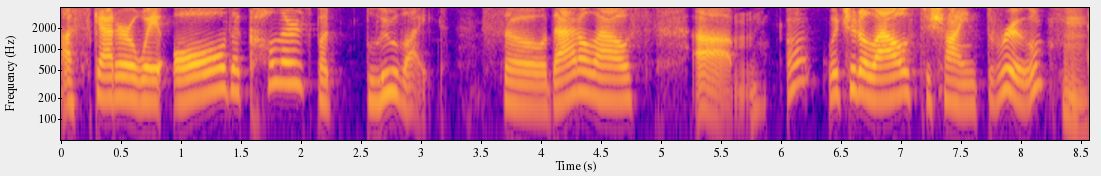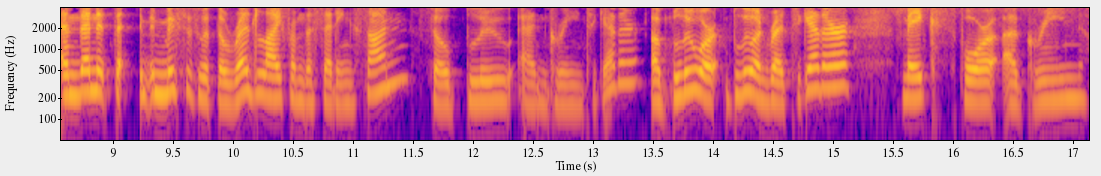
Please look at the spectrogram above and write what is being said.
uh, scatter away all the colors but blue light. So that allows, um, oh, which it allows to shine through. And then it, it mixes with the red light from the setting sun. So blue and green together, a blue or blue and red together makes for a green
